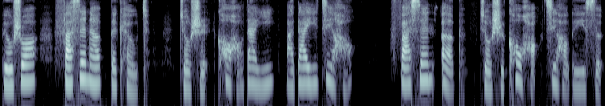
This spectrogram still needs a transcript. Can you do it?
比如说，fasten up the coat 就是扣好大衣，把大衣系好。fasten up 就是扣好、系好的意思。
